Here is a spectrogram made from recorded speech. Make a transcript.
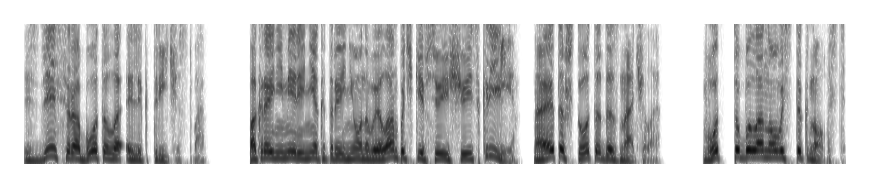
Здесь работало электричество. По крайней мере, некоторые неоновые лампочки все еще искрили, а это что-то дозначило. Вот то была новость так новость.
